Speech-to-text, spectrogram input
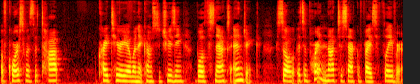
of course, was the top criteria when it comes to choosing both snacks and drink. So it's important not to sacrifice flavor.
